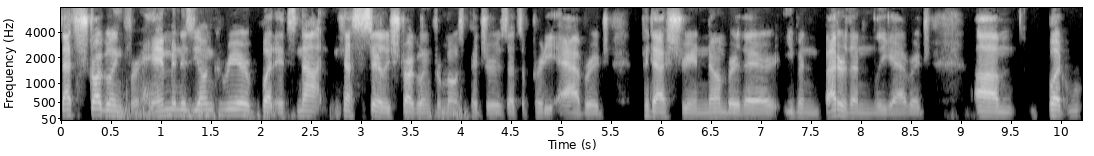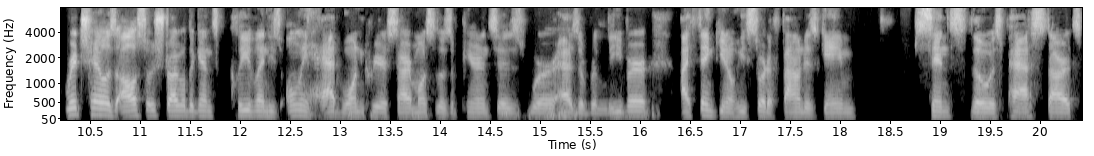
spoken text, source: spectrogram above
That's struggling for him in his young career, but it's not necessarily struggling for most pitchers. That's a pretty average pedestrian number there, even better than league average. Um, but Rich Hill has also struggled against Cleveland. He's only had one career start. Most of those appearances were as a reliever. I think, you know, he's sort of found his game since those past starts.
